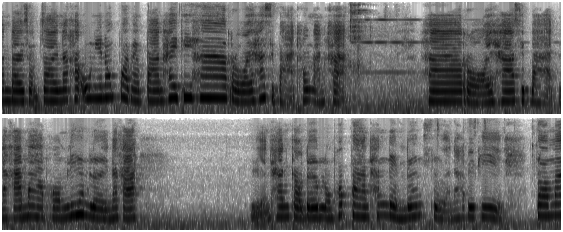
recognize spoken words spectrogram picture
านใดสนใจนะคะองค์นี้น้องปล่อยแบ่งปันให้ที่ 550 บาทเท่านั้นค่ะ 550 บาทนะคะ มาพร้อมเลี่ยมเลยนะคะ เหรียญท่านเก่าเดิมหลวงพ่อปานท่านเด่นเรื่องเสือนะคะพี่ๆต่อมา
